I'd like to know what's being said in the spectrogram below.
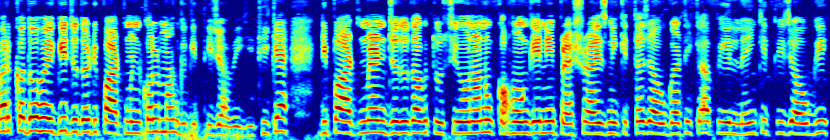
ਪਰ ਕਦੋਂ ਹੋਏਗੀ? ਜਦੋਂ ਡਿਪਾਰਟਮੈਂਟ ਕੋਲ ਮੰਗ ਕੀਤੀ ਜਾਵੇਗੀ, ਠੀਕ ਹੈ? ਡਿਪਾਰਟਮੈਂਟ ਜਦੋਂ ਤੱਕ ਤੁਸੀਂ ਉਹਨਾਂ ਨੂੰ ਕਹੋਗੇ ਨਹੀਂ ਪ੍ਰੈਸ਼ਰਾਈਜ਼ ਨਹੀਂ ਕੀਤਾ ਜਾਊਗਾ, ਠੀਕ ਹੈ? ਅਪੀਲ ਨਹੀਂ ਕੀਤੀ ਜਾਊਗੀ,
